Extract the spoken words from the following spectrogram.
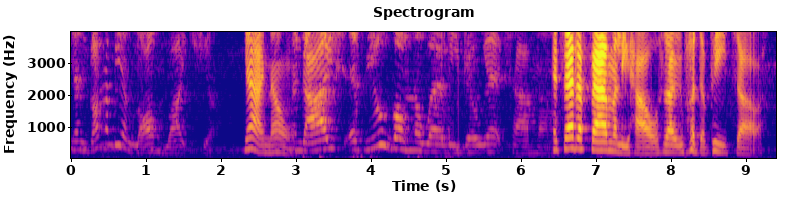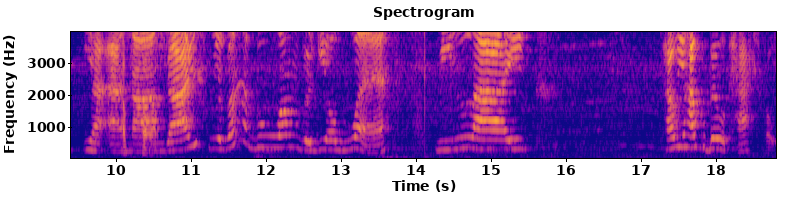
Yeah, it's gonna be a long ride here. Yeah, I know. And guys, if you don't know where we build it, um, uh, It's at a family house where we put the pizza. Yeah, and uh, Of um, guys, we're gonna do one video where we like tell you how to build a castle.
